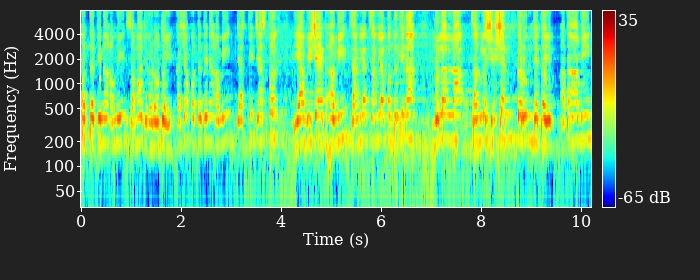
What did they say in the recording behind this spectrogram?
पद्धतीनं आम्ही समाज घडवतोय. कशा पद्धतीने आम्ही जास्तीत जास्त या विषयात आम्ही चांगल्या चांगल्या पद्धतीनं मुलांना चांगलं शिक्षण करून देता येईल. आता आम्ही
